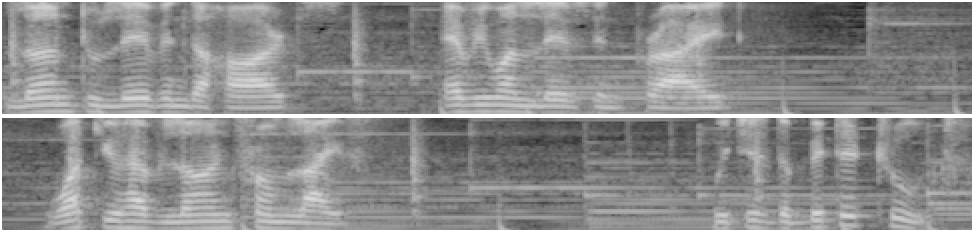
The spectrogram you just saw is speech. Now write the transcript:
Learn to live in the hearts. Everyone lives in pride. What you have learned from life, which is the bitter truth.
